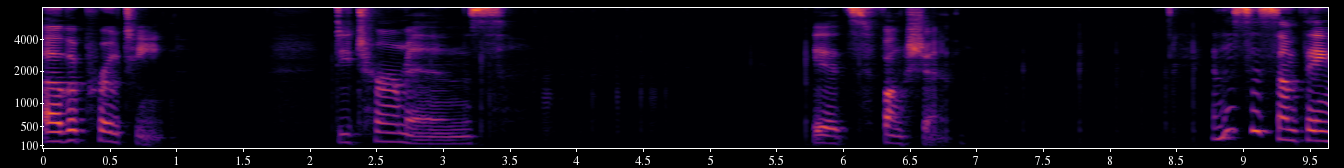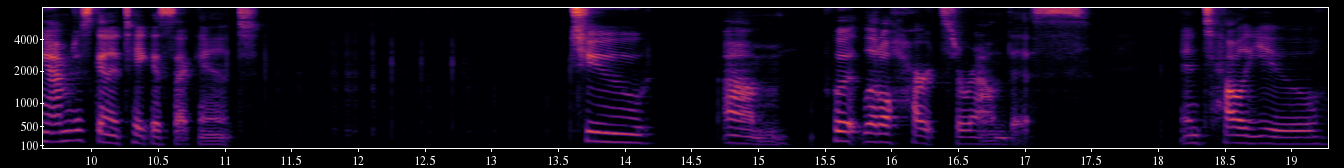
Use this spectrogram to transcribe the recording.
of a protein determines its function. And this is something I'm just going to take a second to um, put little hearts around this and tell you,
